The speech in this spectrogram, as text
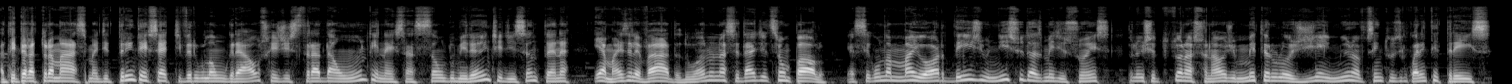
A temperatura máxima de 37,1 graus, registrada ontem na estação do Mirante de Santana, é a mais elevada do ano na cidade de São Paulo e a segunda maior desde o início das medições pelo Instituto Nacional de Meteorologia em 1943.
